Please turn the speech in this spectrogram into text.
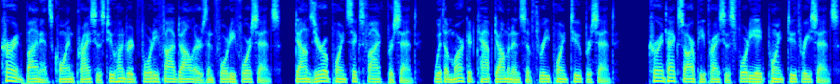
Current Binance Coin price is $245.44, down 0.65%, with a market cap dominance of 3.2%. Current XRP price is 48.23 cents,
